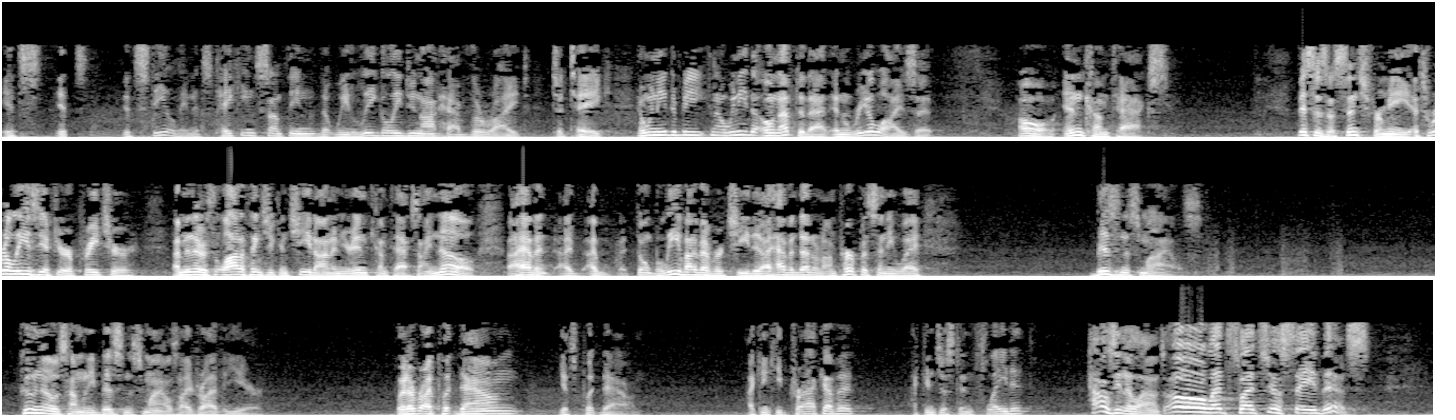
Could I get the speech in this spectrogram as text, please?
It's it's it's stealing. It's taking something that we legally do not have the right to take, and we need to be you know we need to own up to that and realize it. Oh, income tax. This is a cinch for me. It's real easy if you're a preacher I mean, there's a lot of things you can cheat on in your income tax. I know. I haven't. I, I don't believe I've ever cheated. I haven't done it on purpose anyway. Business miles. Who knows how many business miles I drive a year? Whatever I put down gets put down. I can keep track of it. I can just inflate it. Housing allowance. Oh, let's let's just say this.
